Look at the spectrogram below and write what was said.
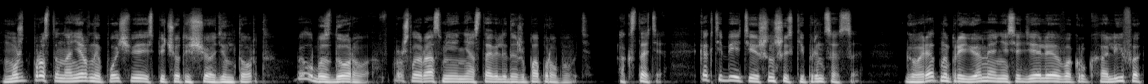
Может, просто на нервной почве испечет еще один торт? Было бы здорово. В прошлый раз меня не оставили даже попробовать. А, кстати, как тебе эти шиншийские принцессы? Говорят, на приеме они сидели вокруг халифа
